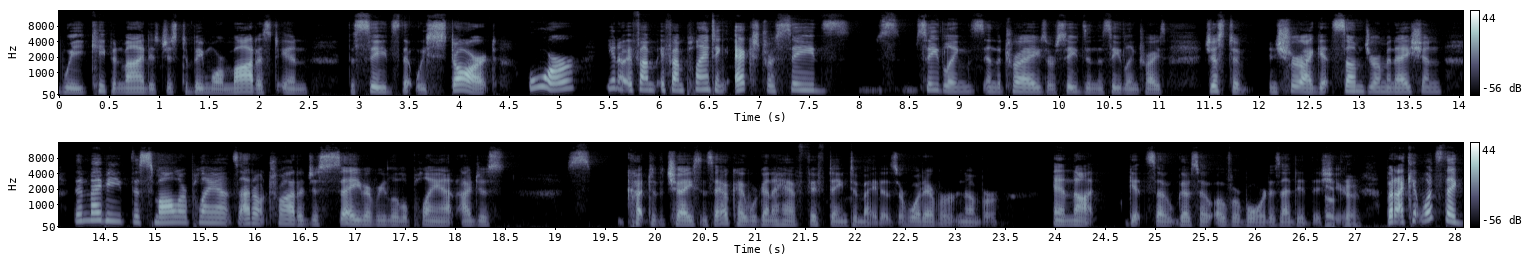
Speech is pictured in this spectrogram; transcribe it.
we keep in mind is just to be more modest in the seeds that we start, or you know, if I'm if I'm planting extra seeds, seedlings in the trays or seeds in the seedling trays, just to ensure I get some germination then maybe the smaller plants, I don't try to just save every little plant. I just cut to the chase and say, okay, we're going to have 15 tomatoes or whatever number, and not get so go so overboard as I did this year. But I can't. Once they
